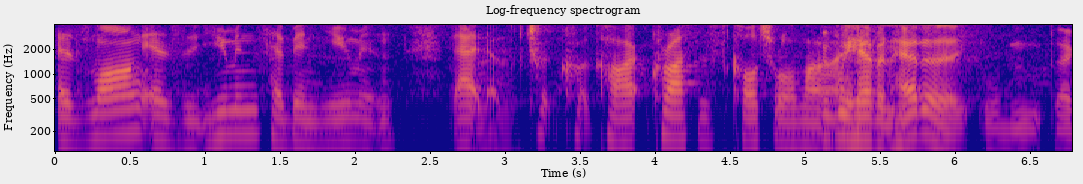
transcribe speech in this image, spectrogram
As long as humans have been human, that mm-hmm. tr- cr- crosses cultural lines. But we haven't had a, a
